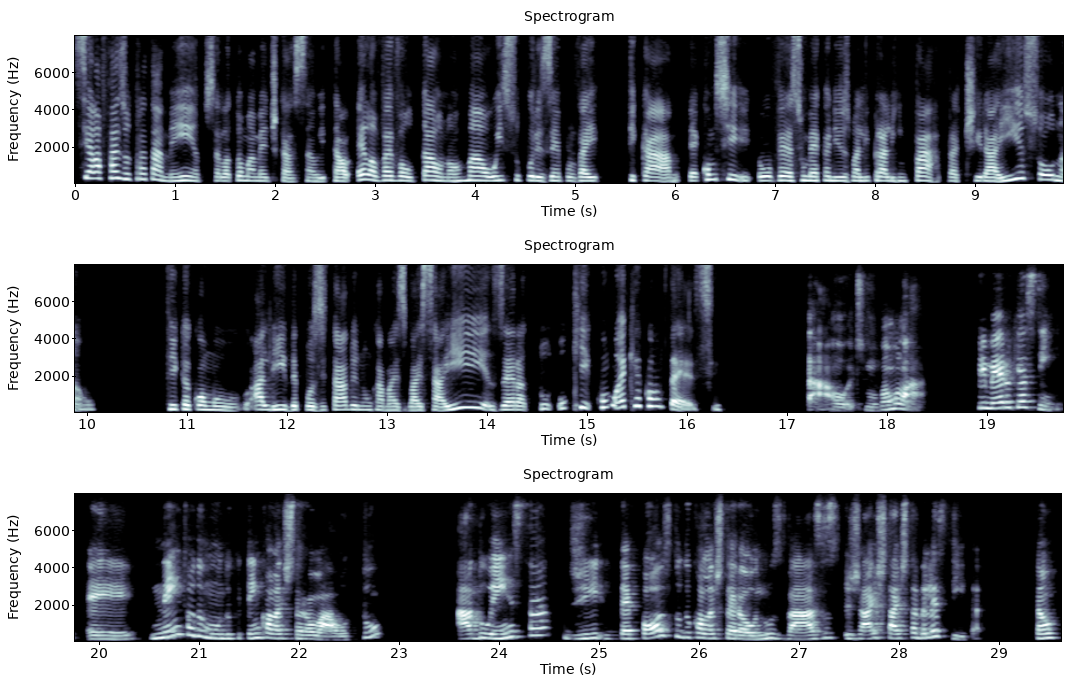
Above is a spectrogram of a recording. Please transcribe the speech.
se ela faz o tratamento, se ela toma a medicação e tal, ela vai voltar ao normal? Isso, por exemplo, vai ficar. É como se houvesse um mecanismo ali para limpar, para tirar isso ou não? Fica como ali depositado e nunca mais vai sair, zera tudo. O que, como é que acontece? Tá, ótimo. Vamos lá. Primeiro que assim, é, nem todo mundo que tem colesterol alto, a doença de depósito do colesterol nos vasos já está estabelecida. Então,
